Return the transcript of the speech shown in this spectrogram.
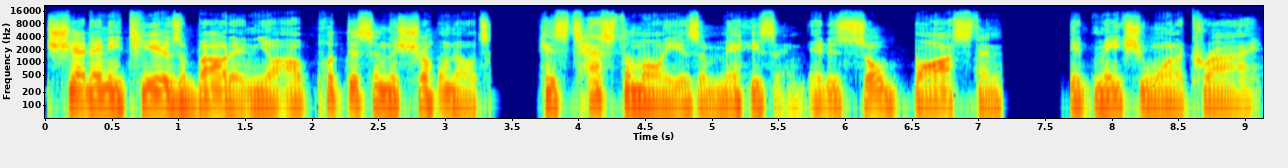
shed any tears about it. And, you know, I'll put this in the show notes. His testimony is amazing. It is so Boston, it makes you want to cry.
